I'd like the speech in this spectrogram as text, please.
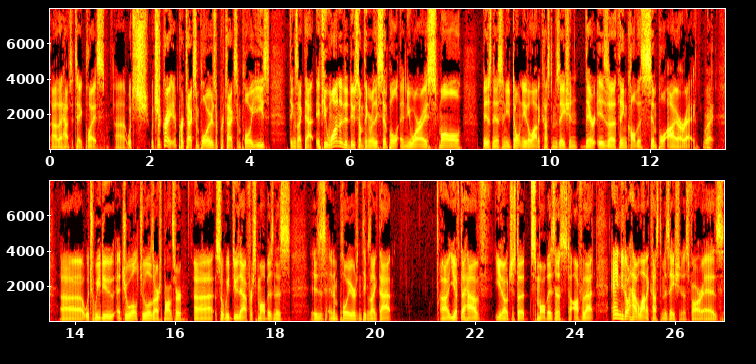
uh, that have to take place, uh, which which is great. It protects employers, it protects employees, things like that. If you wanted to do something really simple and you are a small business and you don't need a lot of customization, there is a thing called the simple IRA Right. uh, which we do at Jewel. Jewel is our sponsor, uh, so we do that for small businesses and employers and things like that. Uh, you have to have you know just a small business to offer that, and you don't have a lot of customization as far as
